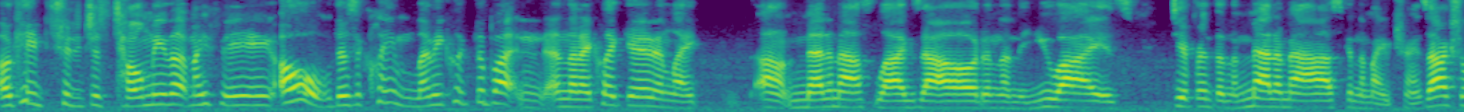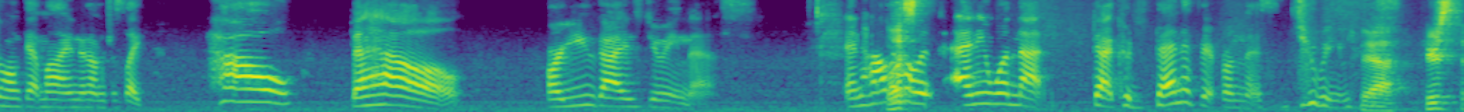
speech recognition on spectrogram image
Okay, should it just tell me that my thing? Oh, there's a claim. Let me click the button. And then I click it, and like um, MetaMask lags out, and then the UI is different than the MetaMask, and then my transaction won't get mine. And I'm just like, how the hell are you guys doing this? And how the hell is anyone that that could benefit from this doing this? Yeah. Here's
